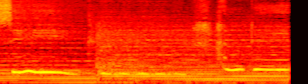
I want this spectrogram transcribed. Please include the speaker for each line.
Speaker 1: seeker and day.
